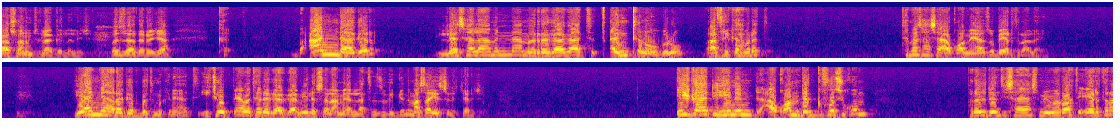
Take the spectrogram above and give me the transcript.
ራሷንም ስላገለለች በዛ ደረጃ አንድ ሀገር ለሰላምና መረጋጋት ጠንቅ ነው ብሎ በአፍሪካ ህብረት ተመሳሳይ አቋም የያዘው በኤርትራ ላይ ነው። ያን ያደረገበት ምክንያት ኢትዮጵያ በተደጋጋሚ ለሰላም ያላትን ዝግጁነት ማሳየት ስለቻለች ነው። ኢጋድ ይህንን አቋም ደግፎ ሲቆም ፕሬዚደንት ኢሳያስ የሚመሯት ኤርትራ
